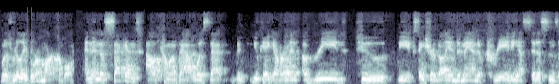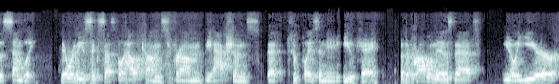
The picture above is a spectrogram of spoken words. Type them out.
was really remarkable. And then the second outcome of that was that the UK government agreed to the Extinction Rebellion demand of creating a citizens' assembly. There were these successful outcomes from the actions that took place in the UK. But the problem is that, you know, a year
